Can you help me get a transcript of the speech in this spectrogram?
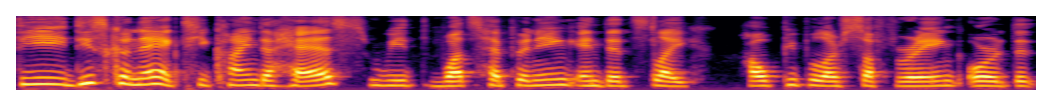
the disconnect he kind of has with what's happening and that's like how people are suffering or that,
